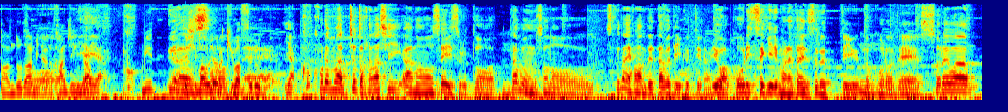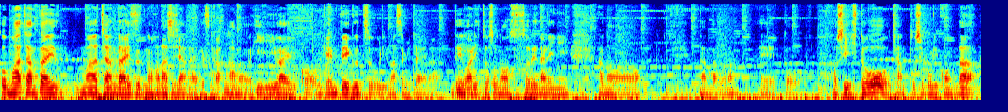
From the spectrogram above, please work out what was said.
バンドだみたいな感じにないいやや、見えてしまうような気はするんだよね。いや、ここれまあちょっと話、あの、整理するとうん、多分その、少ないファンで食べていくっていうのは、要は効率的にマネタイズするっていうところで、それは、こう、マーチャンタイズ、マーチャンダイズの話じゃないですか。うん。あの、いいわゆるこう、限定グッズを売りますみたいな。で、うん。割とその、それなりに、あの、なんだろうな、えっ、と、欲しい人をちゃんと絞り込んだ、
